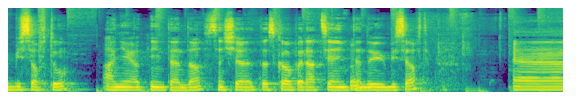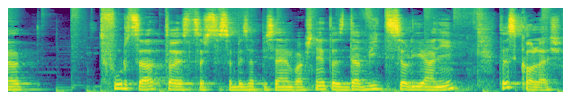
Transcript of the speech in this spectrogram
Ubisoftu, a nie od Nintendo. W sensie to jest kooperacja Nintendo i Ubisoft. E, twórca, to jest coś, co sobie zapisałem właśnie, to jest David Soliani. To jest koleś,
